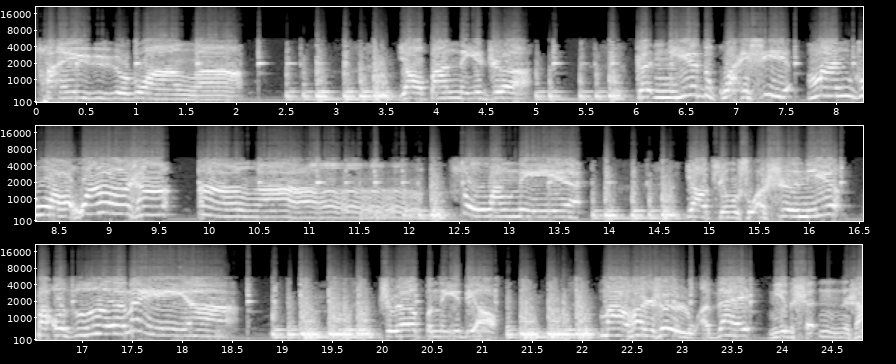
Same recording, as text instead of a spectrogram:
穿御状啊！要把你这跟你的关系瞒着皇上，宋王你要听说是你包姊妹呀，这不内掉，麻烦事落在你的身上。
